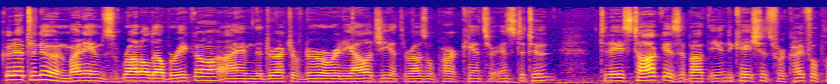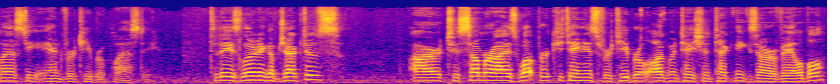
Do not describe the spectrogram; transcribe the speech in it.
Good afternoon. My name is Ronald Alberico. I am the Director of Neuroradiology at the Roswell Park Cancer Institute. Today's talk is about the indications for kyphoplasty and vertebroplasty. Today's learning objectives are to summarize what percutaneous vertebral augmentation techniques are available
